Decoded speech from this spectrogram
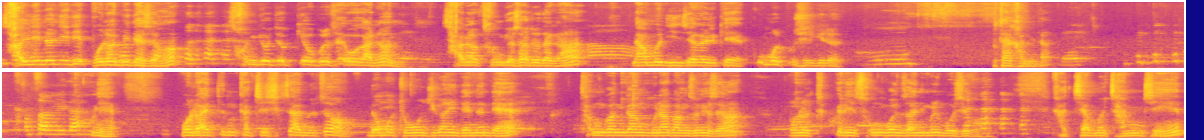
살리는 일이 본업이 돼서 선교적 기업을 세워가는 산업 선교사로다가 남은 인생을 이렇게 꿈을 꾸시기를 부탁합니다. 네. 감사합니다. 예. 오늘 하여튼 같이 식사하면서 너무 좋은 시간이 됐는데 참건강 문화방송에서 오늘 특별히 송 권사님을 모시고 같이 한번 잠시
